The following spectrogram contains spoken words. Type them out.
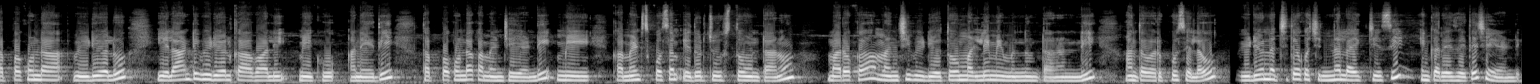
తప్పకుండా వీడియోలు ఎలాంటి వీడియోలు కావాలి మీకు అనేది తప్పకుండా కమెంట్ చేయండి. మీ కమెంట్స్ కోసం ఎదురు చూస్తూ ఉంటాను. మరొక మంచి వీడియోతో మళ్ళీ మీ ముందు ఉంటానండి అంతవరకు సెలవు. వీడియో నచ్చితే ఒక చిన్న లైక్ చేసి ఎంకరేజ్ అయితే చేయండి.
